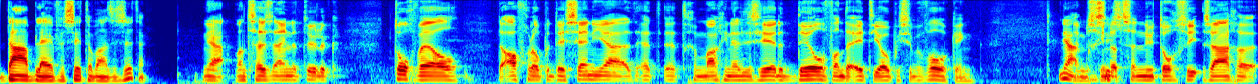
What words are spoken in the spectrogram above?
daar blijven zitten waar ze zitten. Ja, want zij zijn natuurlijk toch wel de afgelopen decennia het, het, het gemarginaliseerde deel van de Ethiopische bevolking. Ja, en misschien precies. dat ze nu toch zagen,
